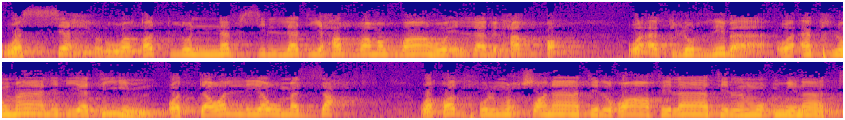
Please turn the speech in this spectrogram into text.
والسحر وقتل النفس التي حرم الله إلا بالحق وأكل الربا وأكل مال اليتيم والتولي يوم الزحف. وقذف المحصنات الغافلات المؤمنات.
